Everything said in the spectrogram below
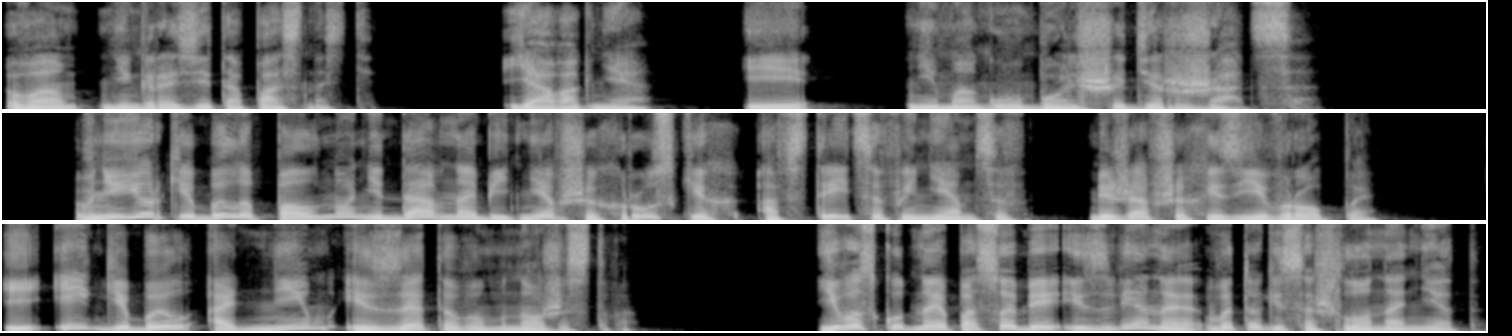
Вам не грозит опасность. Я в огне и не могу больше держаться». В Нью-Йорке было полно недавно обедневших русских, австрийцев и немцев, бежавших из Европы, и Игги был одним из этого множества. Его скудное пособие из Вены в итоге сошло на нет.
